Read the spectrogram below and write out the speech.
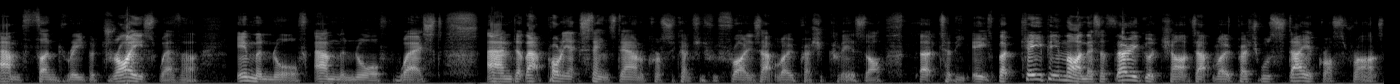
and thundery, but driest weather in the north and the northwest, and uh, that probably extends down across the country through Friday as that low pressure clears off uh, to the east. But keep in mind, there's a very good chance that low pressure will stay across France,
